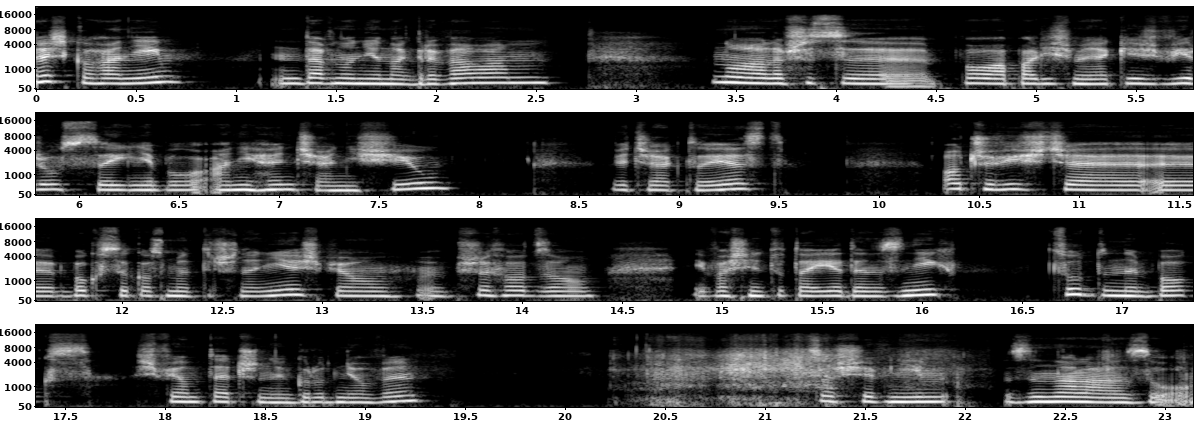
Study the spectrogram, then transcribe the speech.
Cześć kochani, dawno nie nagrywałam, no ale wszyscy połapaliśmy jakieś wirusy i nie było ani chęci, ani sił. Wiecie jak to jest. Oczywiście y, boksy kosmetyczne nie śpią, y, przychodzą i właśnie tutaj jeden z nich, cudny boks świąteczny, grudniowy. Co się w nim znalazło?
